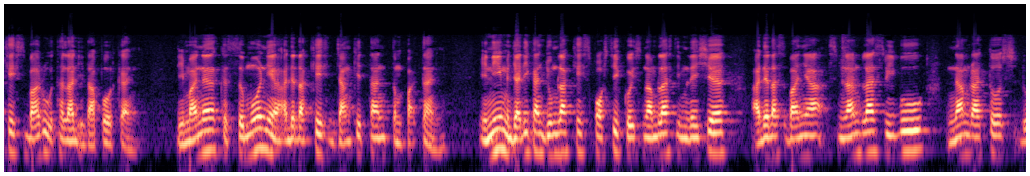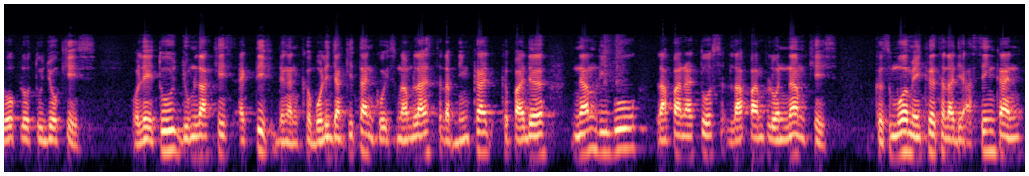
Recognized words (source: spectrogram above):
kes baru telah dilaporkan di mana kesemuanya adalah kes jangkitan tempatan. Ini menjadikan jumlah kes positif COVID-19 di Malaysia adalah sebanyak 19,627 kes. Oleh itu, jumlah kes aktif dengan kebolehjangkitan COVID-19 telah meningkat kepada 6,886 kes. Kesemua mereka telah diasingkan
